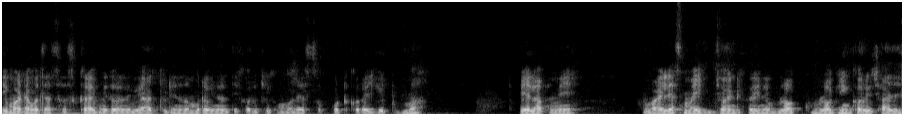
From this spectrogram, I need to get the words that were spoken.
તે માટે બધા સબસ્ક્રાઈબ મિત્રોને બે હાથ જોડીને નમ્ર વિનંતી કરું છું કે મને સપોર્ટ કરો યુટ્યુબમાં પહેલાં તમે વાયરલેસ માઇક જોઈન્ટ કરીને બ્લોગ બ્લોગિંગ કર્યું છે આજે.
